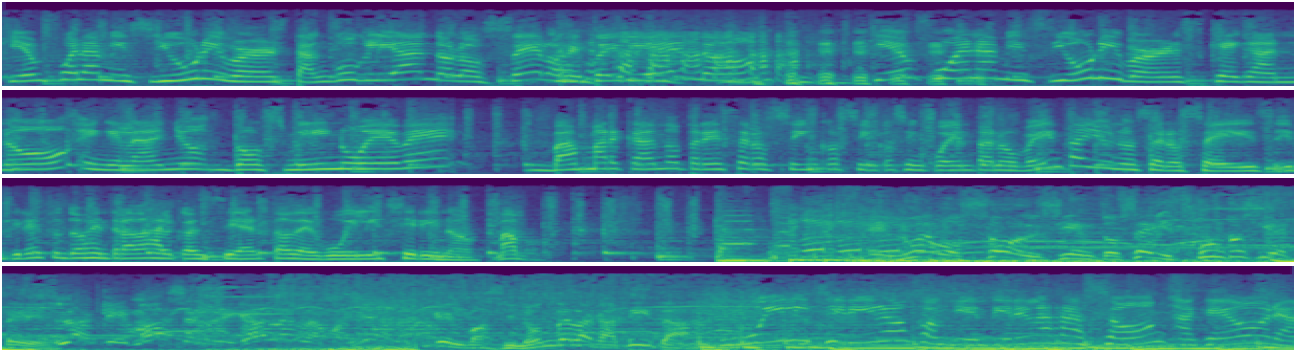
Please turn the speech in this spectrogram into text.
¿quién fue la Miss Universe? Están googleando, los sé, los estoy viendo. ¿Quién fue la Miss Universe que ganó en el año 2009? Vas marcando 305-550-9106 y tienes tus dos entradas al concierto de Willy Chirino. Vamos. El nuevo Sol 106.7. La que más se regala en la mañana. El vacilón de la gatita. Willy Chirino, con quien tiene la razón. ¿A qué hora?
